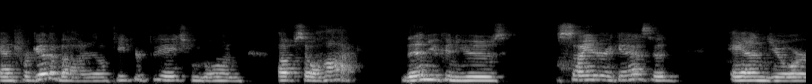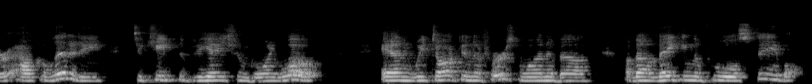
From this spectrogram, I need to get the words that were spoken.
and forget about it. It'll keep your pH from going up so high. Then you can use cyanuric acid and your alkalinity to keep the pH from going low. And we talked in the first one about, about making the pool stable.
